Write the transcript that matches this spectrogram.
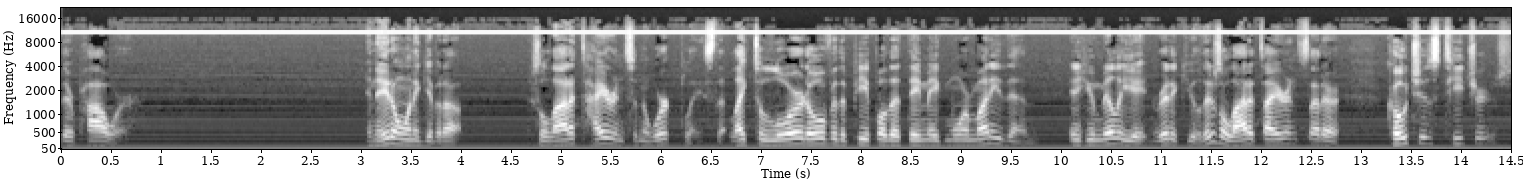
their power. And they don't want to give it up. There's a lot of tyrants in the workplace that like to lord over the people that they make more money than and humiliate and ridicule. There's a lot of tyrants that are coaches, teachers.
